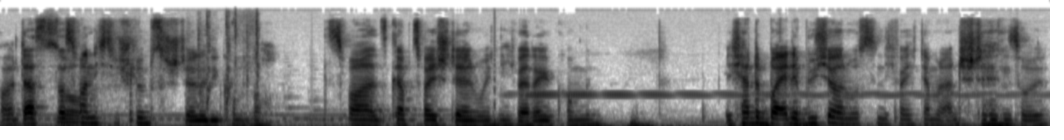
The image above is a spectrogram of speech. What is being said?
Aber das, das So. war nicht die schlimmste Stelle, die kommt noch. Es, war, es gab zwei Stellen, wo ich nicht weitergekommen bin. Ich hatte beide Bücher und wusste nicht, was ich damit anstellen soll.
